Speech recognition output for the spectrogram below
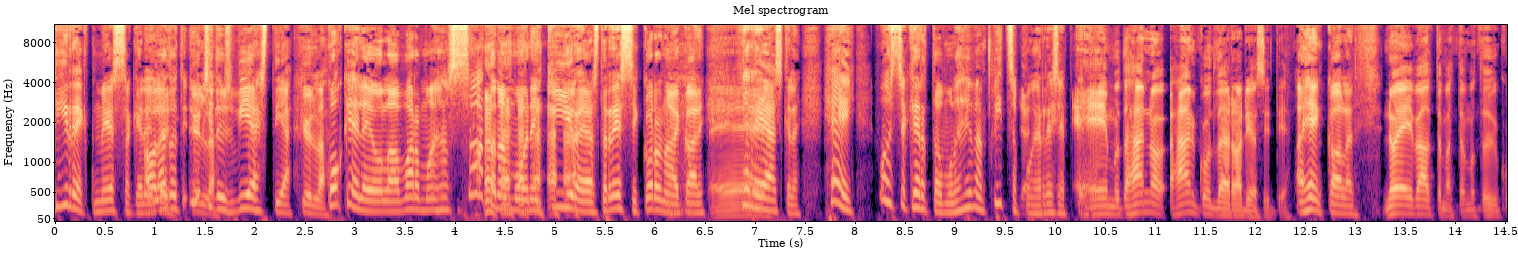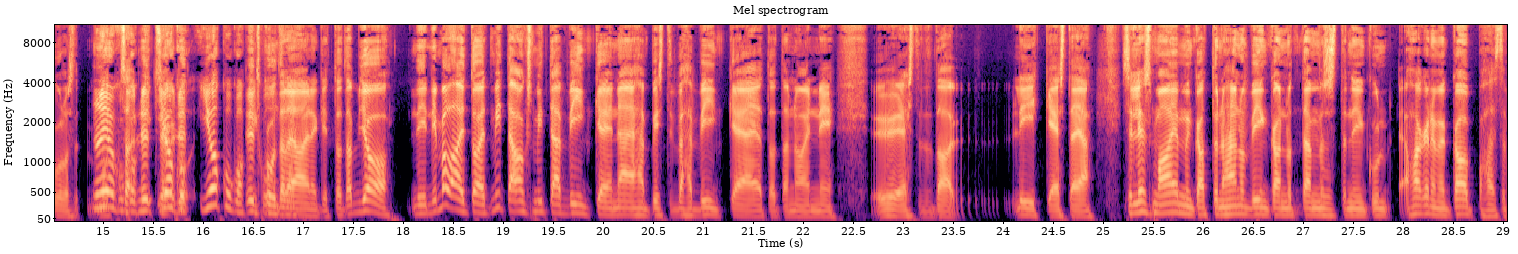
direct messagelle. Oli, Laitoit kyllä. yksityisviestiä. Kyllä. Kokeile, jolla on varmaan ihan saatanamoinen kiire ja stressi korona-aikaa. Niin. Jere hei, voisitko kertoa mulle hyvän pizzapohjan reseptin? Ei, mutta hän, on, hän kuuntelee Radio Cityä. Ai Henkka Alen. No ei välttämättä, mutta kuulostaa. No joku, kokki, nyt, joku, nyt, joku kokki nyt kuuntelee ainakin. Tota, joo, niin, niin mä laitoin, että mitä, onko mitään vinkkejä näin. Hän pisti vähän vinkkejä ja tota noin niin yhdestä tota, liikkeestä. Ja sen lisäksi mä aiemmin katsonut, hän on vinkannut tämmöisestä niin kuin Hakaniemen kauppahallista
